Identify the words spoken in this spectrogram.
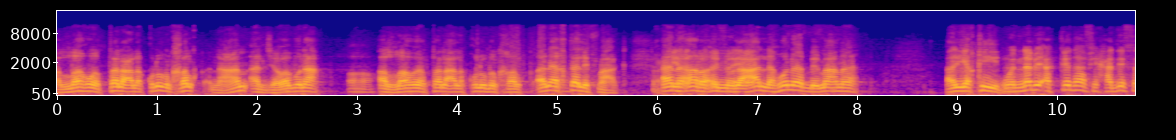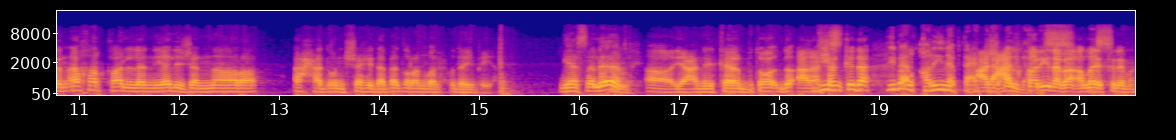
الله يطلع على قلوب الخلق. نعم الجواب نعم. آه. الله يطلع على قلوب الخلق. أنا أختلف معك. طيب. أنا أرى أنه لعل هنا بمعنى اليقين. والنبي أكدها في حديث آخر. قال لن يلج النار أحد شهد بدرا والحديبية. يا سلام آه يعني كان بتوع عشان كده دي بقى القرينة بتاعت عشان لعل القرينة. بقى الله. يكرمك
